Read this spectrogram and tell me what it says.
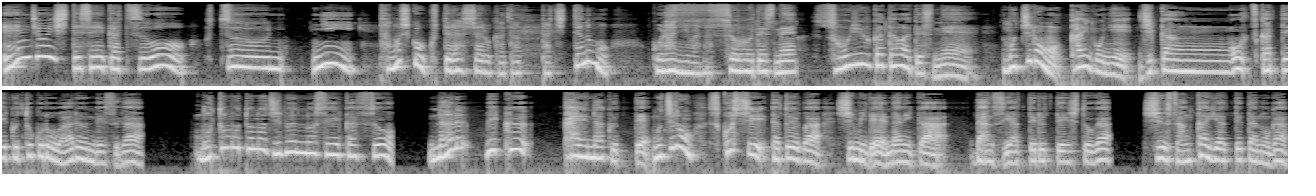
エンジョイして生活を普通に楽しく送ってらっしゃる方たちっていうのもご覧にはなった。そうですね。そういう方はですね、もちろん介護に時間を使っていくところはあるんですが、もともとの自分の生活をなるべく変えなくって、もちろん少し、例えば趣味で何かダンスやってるっていう人が、週3回やってたのが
